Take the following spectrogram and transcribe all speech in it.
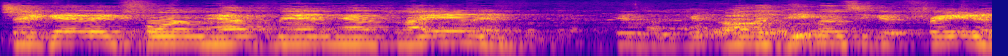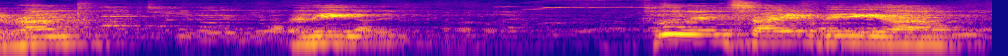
gigantic form, half man, half lion, and all the demons get afraid and run. And he flew inside the uh,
